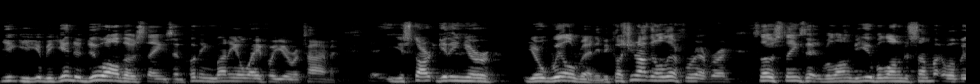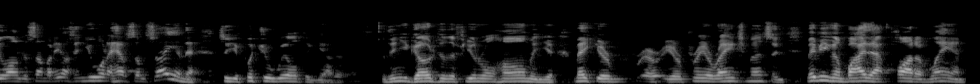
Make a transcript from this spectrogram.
you, you begin to do all those things and putting money away for your retirement. You start getting your your will ready because you're not going to live forever. So those things that belong to you belong to somebody will belong to somebody else, and you want to have some say in that. So you put your will together. Then you go to the funeral home and you make your your prearrangements and maybe even buy that plot of land.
